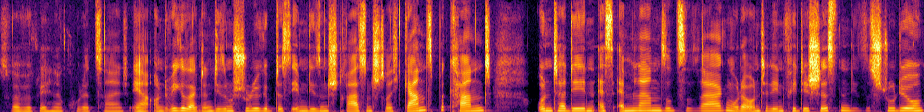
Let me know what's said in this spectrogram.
Es war wirklich eine coole Zeit. Ja, und wie gesagt, in diesem Studio gibt es eben diesen Straßenstrich. Ganz bekannt unter den SM-Lern sozusagen oder unter den Fetischisten, dieses Studio.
